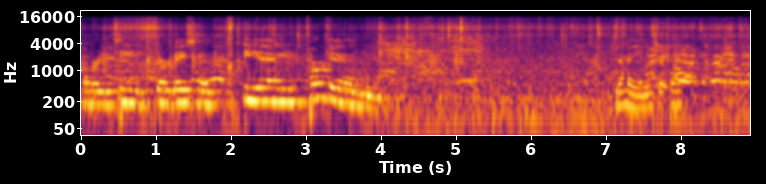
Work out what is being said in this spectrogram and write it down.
Number 18, third baseman, Ian Perkins. Do you know how many innings they're playing?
